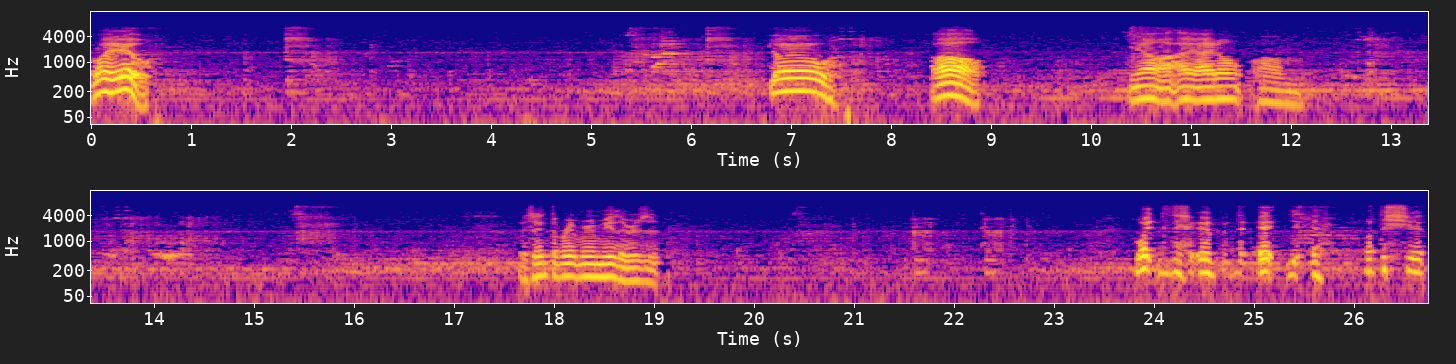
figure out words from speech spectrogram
What do I do? Go! Oh. Know, I, I don't, um... This ain't the right room either, is it? What? If, it, what the shit?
